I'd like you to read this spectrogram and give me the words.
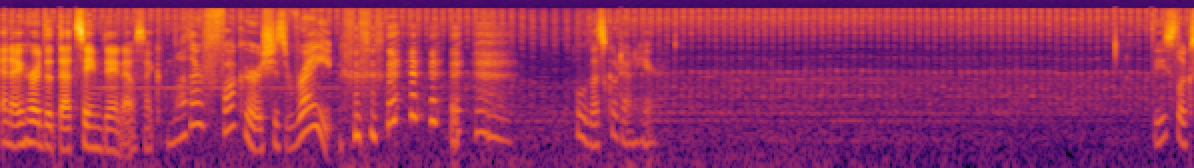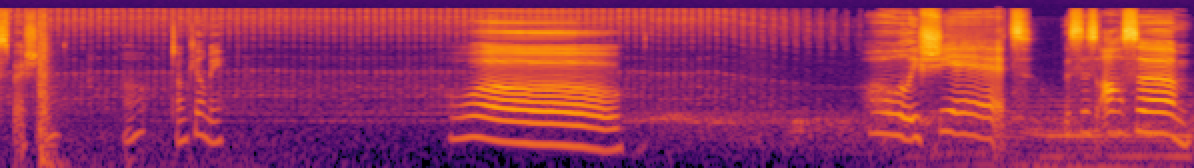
And I heard that that same day and I was like, motherfucker, she's right. Oh, let's go down here. These look special. Oh, don't kill me. Whoa. Holy shit. This is awesome.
